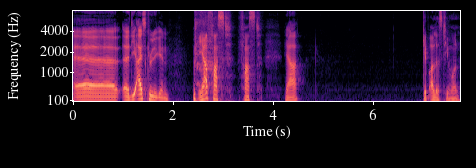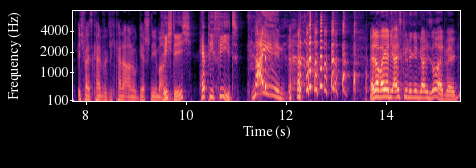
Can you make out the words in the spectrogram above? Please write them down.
Äh, äh, die Eiskönigin. Ja, fast. Fast. Ja. Gib alles, Timon. Ich weiß kein, wirklich keine Ahnung. Der Schneemann. Richtig. Happy Feet. Nein! ja, da war ja die Eiskönigin gar nicht so weit weg.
